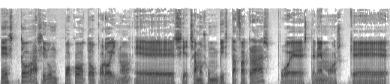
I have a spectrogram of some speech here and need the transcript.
esto ha sido un poco todo por hoy, ¿no? Eh, si echamos un vistazo atrás, pues tenemos que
